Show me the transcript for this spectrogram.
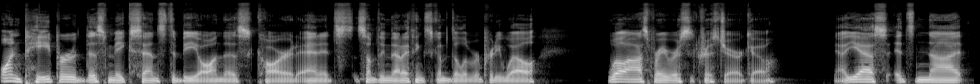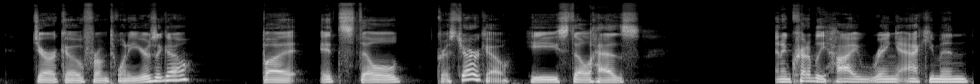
on paper this makes sense to be on this card and it's something that I think is going to deliver pretty well. Will Ospreay versus Chris Jericho. Now, yes, it's not Jericho from 20 years ago, but it's still Chris Jericho. He still has an incredibly high ring acumen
